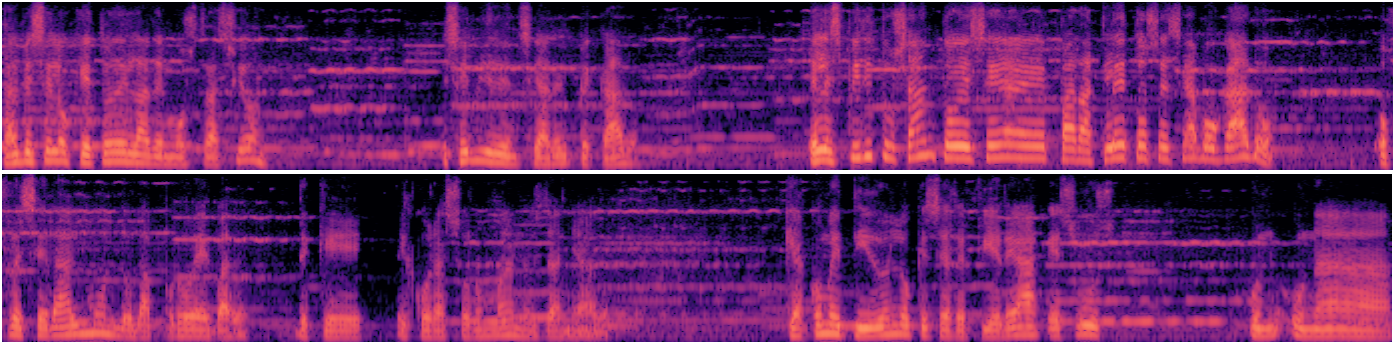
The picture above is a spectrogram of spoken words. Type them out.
Tal vez el objeto de la demostración es evidenciar el pecado. El Espíritu Santo, ese paracletos, ese abogado, ofrecerá al mundo la prueba que el corazón humano es dañado, que ha cometido en lo que se refiere a Jesús una,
